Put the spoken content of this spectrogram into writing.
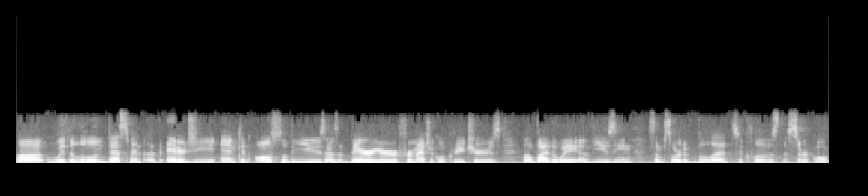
uh, with a little investment of energy and can also be used as a barrier for magical creatures uh, by the way of using some sort of blood to close the circle.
